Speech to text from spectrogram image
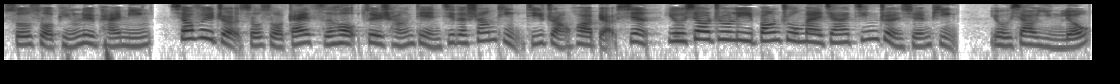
搜索频率排名、消费者搜索该词后最常点击的商品及转化表现，有效助力帮助卖家精准选品。有效引流，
